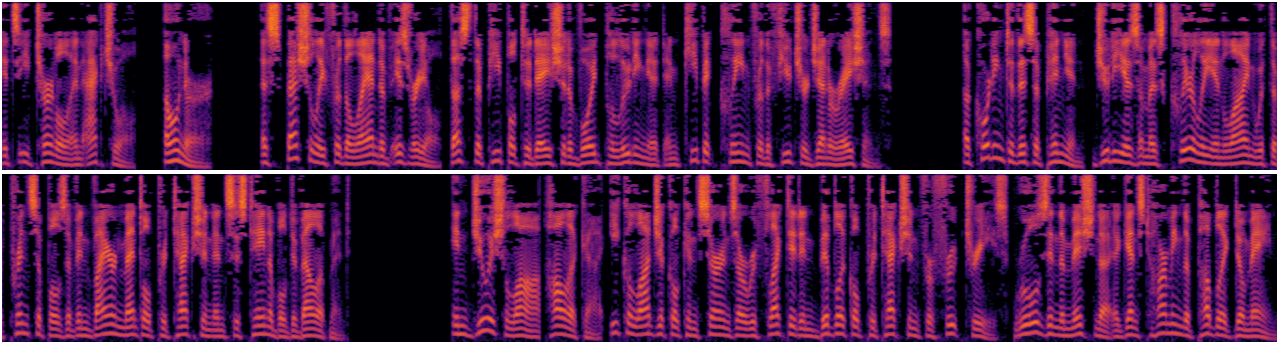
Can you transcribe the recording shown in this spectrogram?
its eternal and actual owner, especially for the land of Israel, thus the people today should avoid polluting it and keep it clean for the future generations. According to this opinion, Judaism is clearly in line with the principles of environmental protection and sustainable development. In Jewish law halakha, ecological concerns are reflected in biblical protection for fruit trees, rules in the Mishnah against harming the public domain,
